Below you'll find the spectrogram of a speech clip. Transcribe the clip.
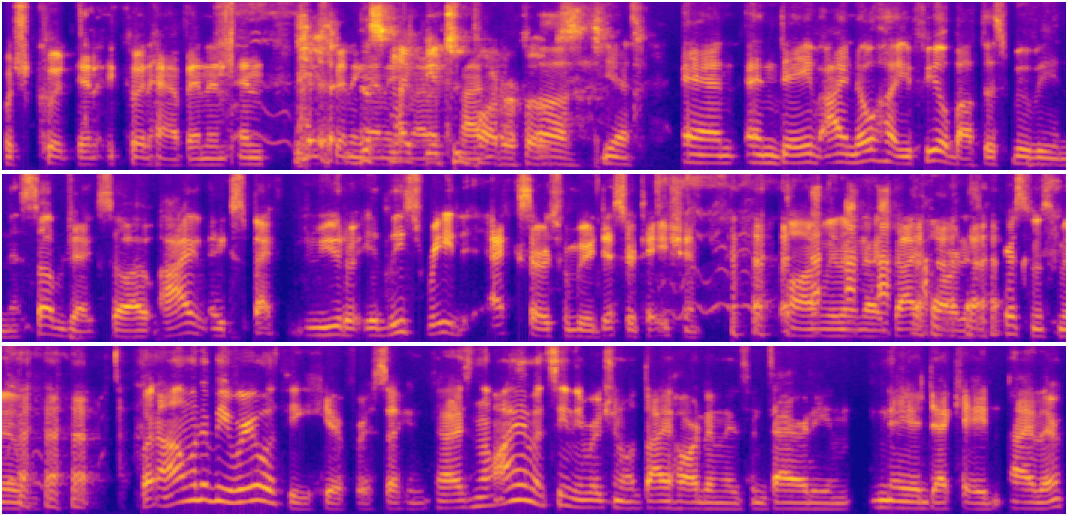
which could it could happen. And and spending this might be a time. two-parter, folks. Yes. And and Dave, I know how you feel about this movie and this subject, so I, I expect you to at least read excerpts from your dissertation on whether or not Die Hard is a Christmas movie. But I'm going to be real with you here for a second, guys. No, I haven't seen the original Die Hard in its entirety in nay a decade either.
